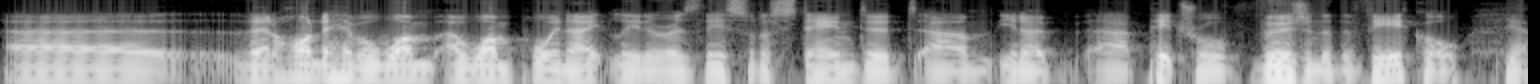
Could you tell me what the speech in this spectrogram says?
uh, that Honda have a one a one point eight liter as their sort of standard, um, you know, uh, petrol version of the vehicle. Yeah.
